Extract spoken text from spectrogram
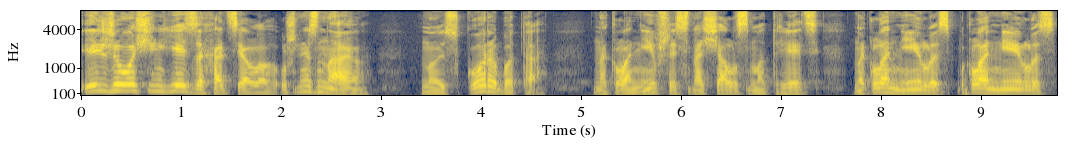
Или же очень есть захотела, уж не знаю. Но из короба-то, наклонившись сначала смотреть, наклонилась, поклонилась,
